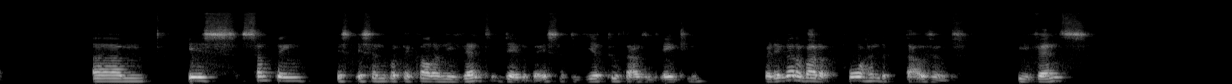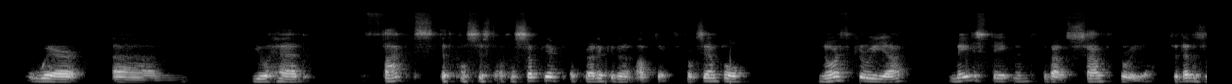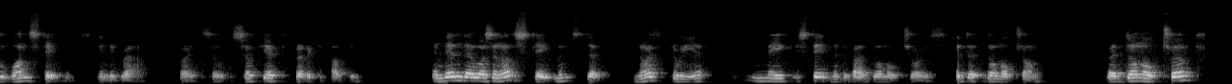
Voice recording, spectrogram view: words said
um, is something, is, is in what they call an event database of the year 2018, where they got about 400,000 events where um, you had facts that consist of a subject, a predicate, and an object. For example, North Korea made a statement about South Korea. So that is one statement in the graph, right? So subject, predicate, object. And then there was another statement that North Korea make a statement about Donald Choice, uh, Donald Trump, where Donald Trump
